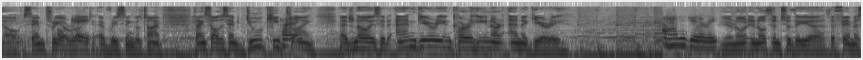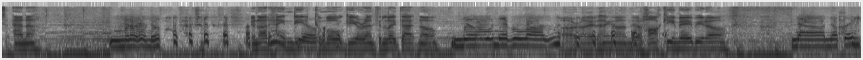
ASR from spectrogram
no. Same three are right every single time. Thanks all the same. Do keep Thanks. trying. I don't know, is it Anne Geary and Curraheen or Anna Geary? Anne Geary. You're, no, you're nothing to the uh, the famous Anna? No, no. You're not handy No. at Camogie or anything like that, no? no, never was. All right, hang on there. Hockey, maybe, no? No, nothing.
